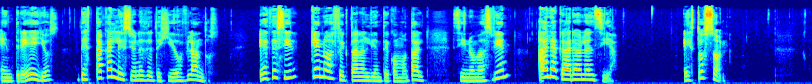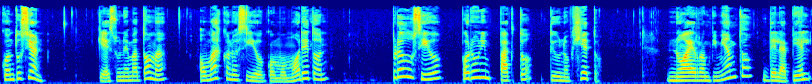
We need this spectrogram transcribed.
Entre ellos, destacan lesiones de tejidos blandos, es decir, que no afectan al diente como tal, sino más bien a la cara o la encía. Estos son Contusión, que es un hematoma, o más conocido como moretón, producido por un impacto de un objeto. No hay rompimiento de la piel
